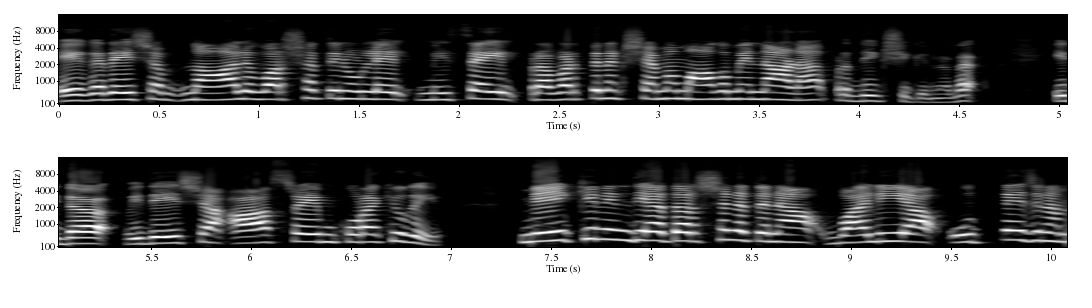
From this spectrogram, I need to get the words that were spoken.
ഏകദേശം നാല് വർഷത്തിനുള്ളിൽ മിസൈൽ പ്രവർത്തനക്ഷമമാകുമെന്നാണ് പ്രതീക്ഷിക്കുന്നത്. ഇത് വിദേശ ആശ്രയം കുറയ്ക്കുകയും മേക്ക് ഇൻ ഇന്ത്യ ദർശനത്തിന് വലിയ ഉത്തേജനം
